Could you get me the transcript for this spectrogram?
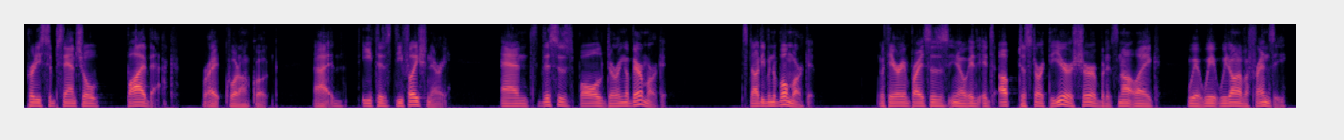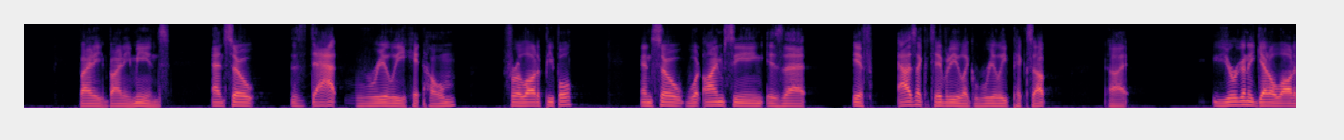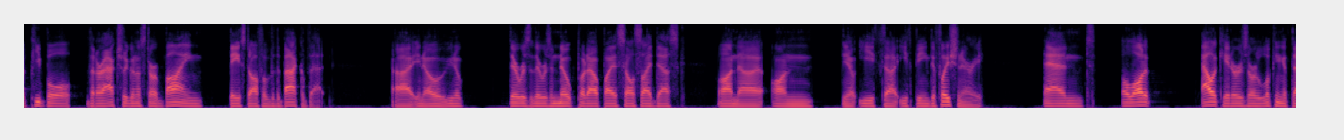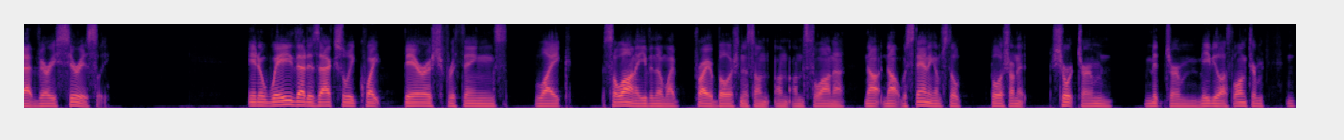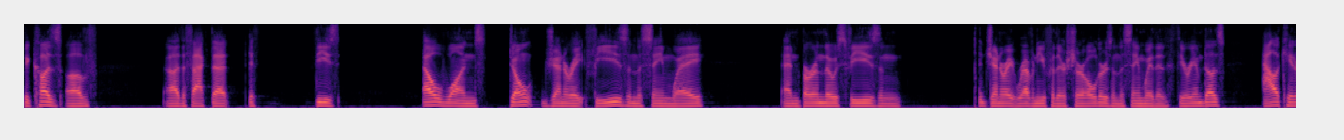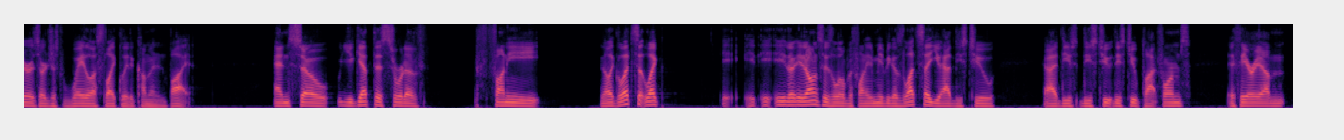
pretty substantial buyback, right? Quote unquote. Uh, ETH is deflationary, and this is all during a bear market. It's not even a bull market. Ethereum prices, you know, it, it's up to start the year, sure, but it's not like we, we, we don't have a frenzy by any, by any means. And so that really hit home for a lot of people. And so what I'm seeing is that if as activity like really picks up, uh, you're going to get a lot of people that are actually going to start buying based off of the back of that. Uh, you know, you know, there was there was a note put out by a sell side desk on uh, on you know ETH uh, ETH being deflationary, and a lot of allocators are looking at that very seriously. in a way that is actually quite bearish for things like Solana, even though my prior bullishness on, on, on Solana, not notwithstanding, I'm still bullish on it short term, mid term, maybe less long term, because of uh, the fact that if these L1s don't generate fees in the same way and burn those fees and generate revenue for their shareholders in the same way that Ethereum does, allocators are just way less likely to come in and buy it. And so you get this sort of funny, like let's like it, it, it, it honestly is a little bit funny to me because let's say you had these two, uh, these these two these two platforms, Ethereum,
